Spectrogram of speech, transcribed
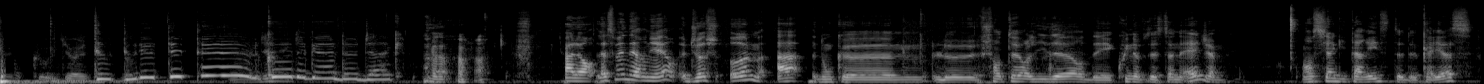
Le coup de gueule. Le coup de gueule de Jack. Alors, la semaine dernière, Josh Holm a, donc euh, le chanteur leader des Queen of the Stone Age, ancien guitariste de Chaos, euh,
